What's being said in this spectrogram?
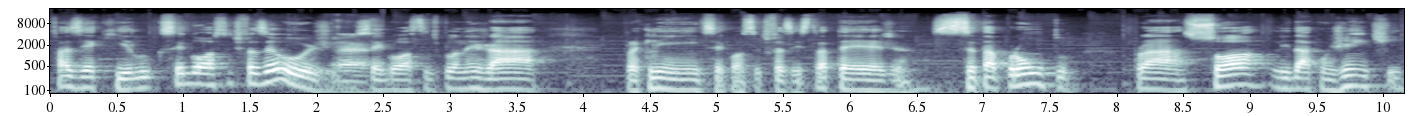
fazer aquilo que você gosta de fazer hoje. É. Você gosta de planejar para clientes, você gosta de fazer estratégia. Você está pronto para só lidar com gente,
